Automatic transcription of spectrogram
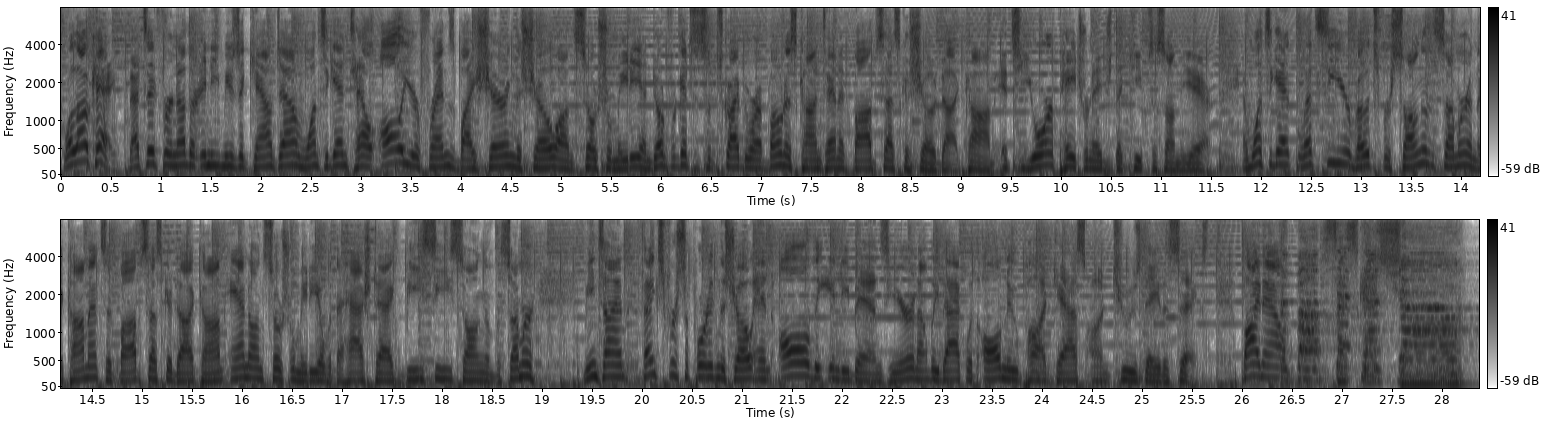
Well, okay, that's it for another Indie Music Countdown. Once again, tell all your friends by sharing the show on social media. And don't forget to subscribe to our bonus content at bobcescashow.com. It's your patronage that keeps us on the air. And once again, let's see your votes for Song of the Summer in the comments at bobcesca.com and on social media with the hashtag BC Song of the Summer. Meantime, thanks for supporting the show and all the indie bands here. And I'll be back with all new podcasts on Tuesday the 6th. Bye now. The Bob Cesca Show.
